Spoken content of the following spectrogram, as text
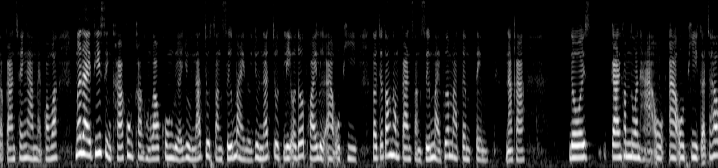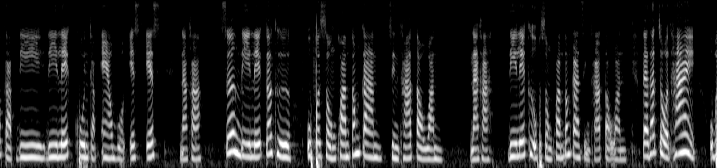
ต่อการใช้งานหมายความว่า เมื่อใดที่สินค้าคงคลังของเราคงเหลืออยู่ณจุดสั่งซื้อใหม่หรืออยู่ณจุด Reorder Point หรือ ROP เราจะต้องทำการสั่งซื้อใหม่เพื่อมาเติมเต็มนะคะ โดยการคำนวณหา ROP ก็จะเท่ากับ D D เล็กคูณกับ L บวก SS นะคะ ซึ่ง D เล็กก็คือ อุปสงค์ความต้องการสินค้าต่อวันนะคะ D เล็กคืออุปสงค์ความต้องการสินค้าต่อวัน แต่ถ้าโจทย์ให้อุป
